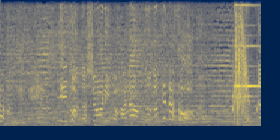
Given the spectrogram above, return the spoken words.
様に見事勝利の花を届けたぞ。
